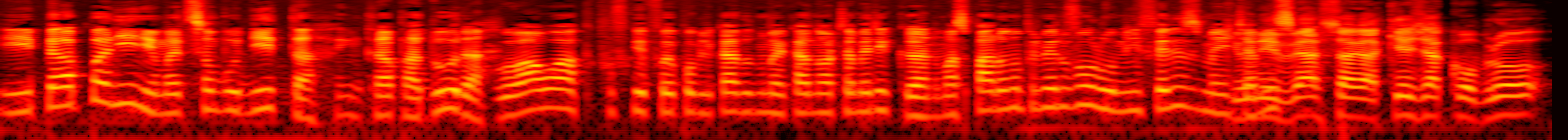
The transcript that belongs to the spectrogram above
e pela Panini, uma edição bonita, em capa dura, igual a que foi publicada no mercado norte-americano, mas parou no primeiro volume, infelizmente. Que o Universo minha... HQ já cobrou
